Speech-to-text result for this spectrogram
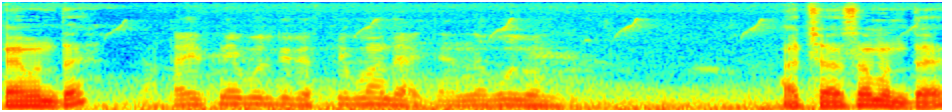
काय म्हणताय? जाता येत नाही बोलते रस्ते बंद आहे त्यांना बोल म्हणतो. अच्छा असं म्हणताय?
